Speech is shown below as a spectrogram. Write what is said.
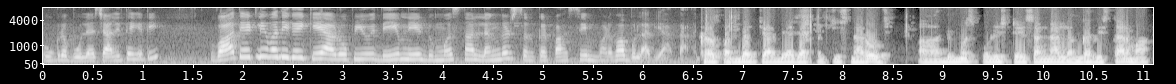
ઉગ્ર બોલાચાલી થઈ હતી. વાત એટલી વધી ગઈ કે આરોપીઓએ દેવને ડુમસના લંગર સર્કલ પાસે મળવા બોલાવ્યા હતા. પંદર ચાર બે હજાર પચીસના રોજ ડુમસ પોલીસ સ્ટેશનના લંગર વિસ્તારમાં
